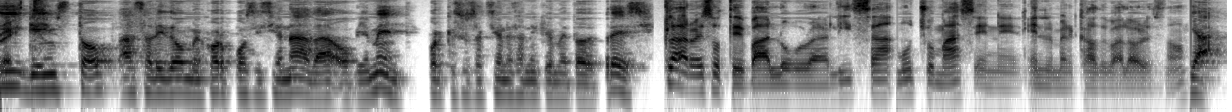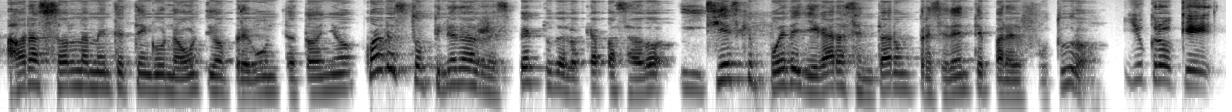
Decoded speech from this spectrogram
Y GameStop ha salido mejor posicionada, obviamente, porque sus acciones han incrementado de precio. Claro, eso te valoriza mucho más en el, en el mercado de valores, ¿no? Ya, ahora solamente tengo una última pregunta, Toño. ¿Cuál es tu opinión al respecto de lo que ha pasado y si es que puede llegar a sentar un precedente para el futuro? Yo creo que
